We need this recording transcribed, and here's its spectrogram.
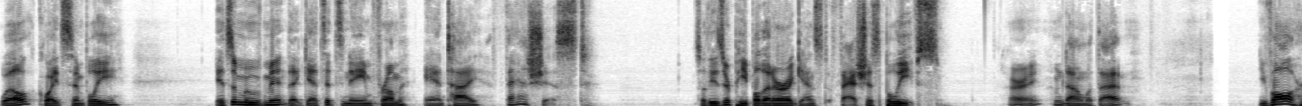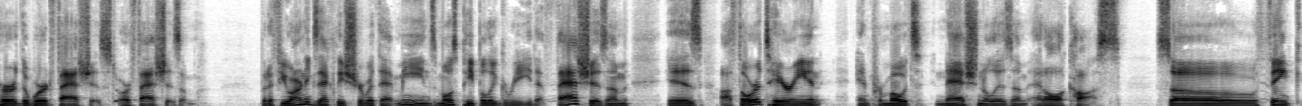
Well, quite simply, it's a movement that gets its name from anti fascist. So these are people that are against fascist beliefs. All right, I'm down with that. You've all heard the word fascist or fascism. But if you aren't exactly sure what that means, most people agree that fascism is authoritarian and promotes nationalism at all costs. So think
